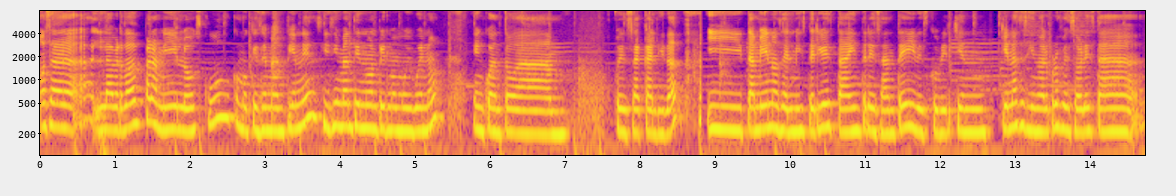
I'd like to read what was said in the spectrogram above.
o sea, la verdad para mí Low School como que se mantiene, sí, sí mantiene un ritmo muy bueno en cuanto a pues a calidad. Y también, o sea, el misterio está interesante y descubrir quién, quién asesinó al profesor está,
